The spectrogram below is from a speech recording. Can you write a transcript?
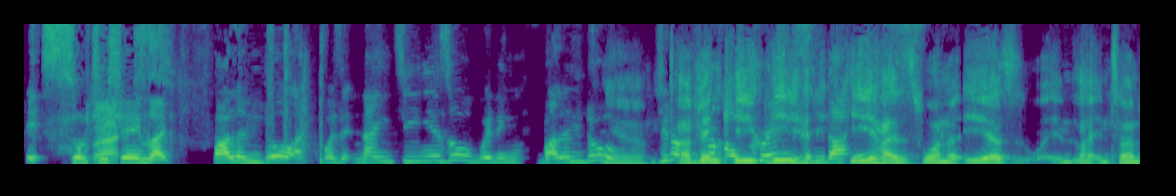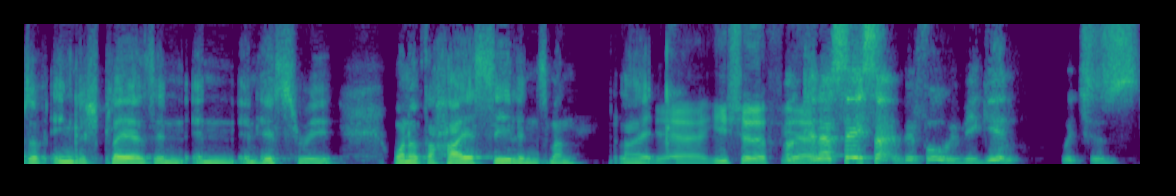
It's such a shame. Like Ballon d'Or, was it 19 years old winning Ballon d'Or? Yeah, Do you know, I do you know think how he crazy he that he is? has one. Of, he has in, like in terms of English players in in in history, one of the highest ceilings, man. Like Yeah, he should have. Yeah. Can I say something before we begin? Which is,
